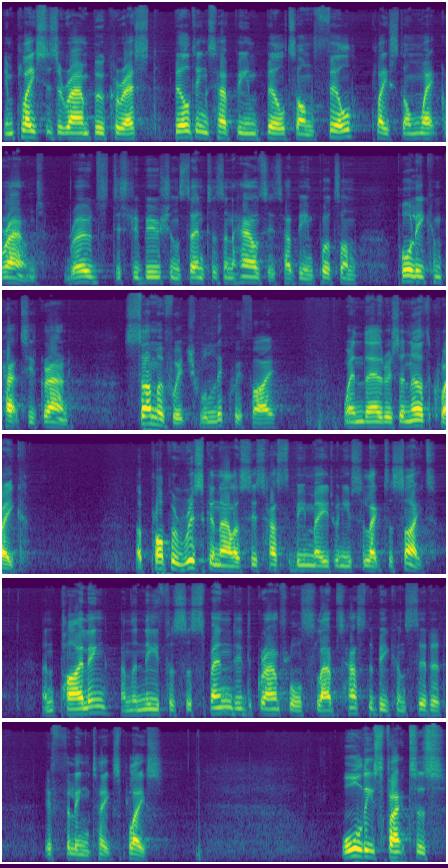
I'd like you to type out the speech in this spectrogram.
in places around Bucharest, buildings have been built on fill placed on wet ground. Roads, distribution centres and houses have been put on poorly compacted ground, some of which will liquefy when there is an earthquake. A proper risk analysis has to be made when you select a site, and piling and the need for suspended ground floor slabs has to be considered if filling takes place. All these factors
